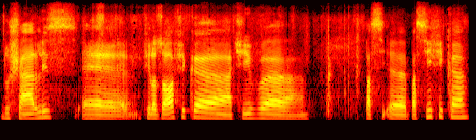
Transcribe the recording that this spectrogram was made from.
do Charles é filosófica, ativa, pacífica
